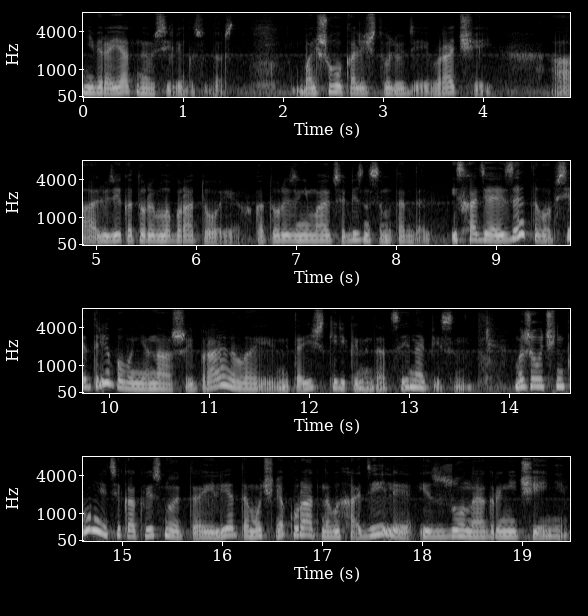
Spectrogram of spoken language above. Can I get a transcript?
Невероятные усилия государства. Большого количества людей, врачей, а, людей, которые в лабораториях, которые занимаются бизнесом и так далее. Исходя из этого, все требования наши, и правила, и методические рекомендации написаны. Мы же очень помните, как весной-то и летом очень аккуратно выходили из зоны ограничений.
